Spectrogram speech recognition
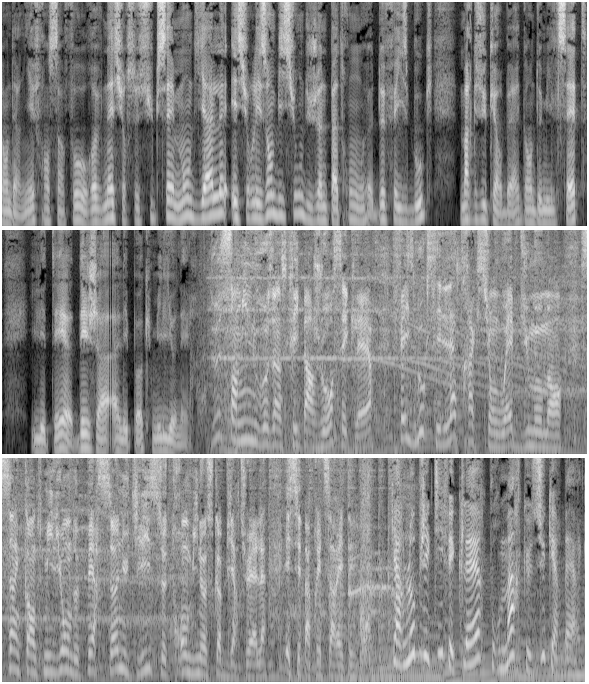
L'an dernier, France Info revenait sur ce succès mondial et sur les ambitions du jeune patron euh, de Facebook, Mark Zuckerberg, en 2007. Il était euh, déjà à l'époque millionnaire. 200 000 nouveaux inscrits par jour, c'est clair. Facebook, c'est l'attraction web du moment. 50 millions de personnes utilisent ce trombinoscope virtuel et c'est pas prêt de s'arrêter. Car l'objectif est clair pour Mark Zuckerberg.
